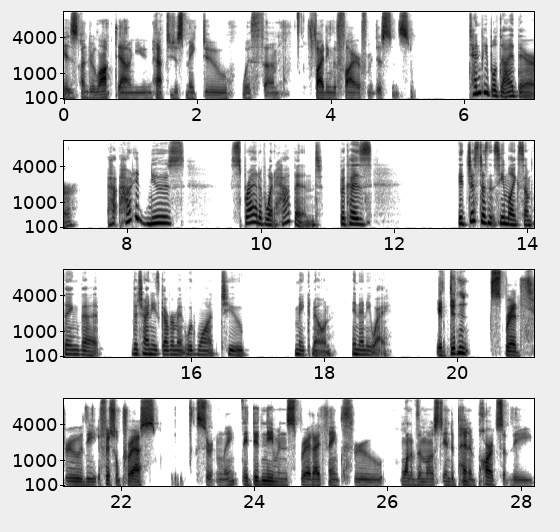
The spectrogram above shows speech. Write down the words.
is under lockdown. You have to just make do with um, fighting the fire from a distance. 10 people died there. H- how did news spread of what happened? Because it just doesn't seem like something that the Chinese government would want to make known in any way. It didn't spread through the official press, certainly. It didn't even spread, I think, through one of the most independent parts of the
